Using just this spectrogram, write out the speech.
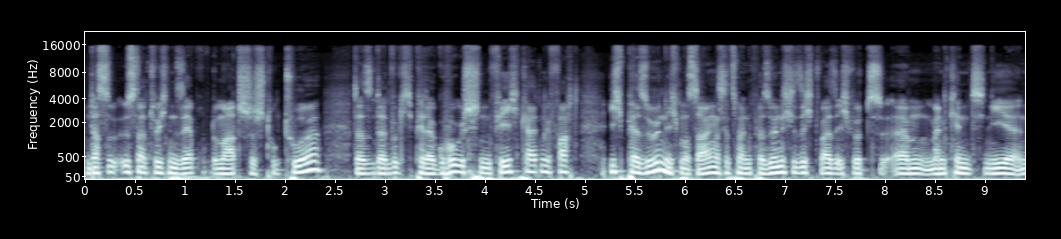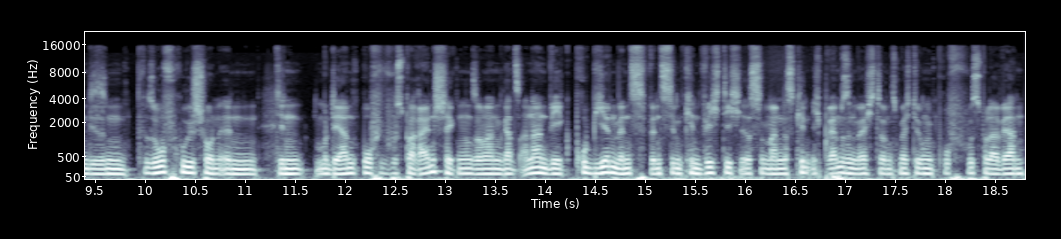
Und das ist natürlich eine sehr problematische Struktur. Da sind dann wirklich die pädagogischen Fähigkeiten gefragt. Ich persönlich muss sagen, das ist jetzt meine persönliche Sichtweise, ich würde ähm, mein Kind nie in diesen, so früh schon in den modernen Profifußball reinschicken, sondern ganz anderen Weg probieren, wenn es dem Kind wichtig ist und man das Kind nicht bremsen möchte und es möchte irgendwie Profifußballer werden.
